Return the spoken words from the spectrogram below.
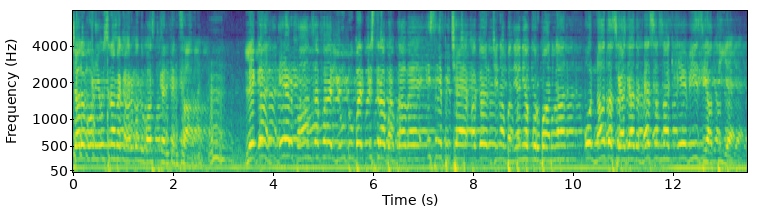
चलो बोनी उस मैं घर बंदोबस्त करी इंसान लेकिन इरफान ज़फ़र यूट्यूबर किस तरह बनता है इसने पीछे अगर जिन्होंने बंदियाँ कुर्बानियाँ वो ना दसिया जाए मैं समझना कि यह भी ज़्यादा है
